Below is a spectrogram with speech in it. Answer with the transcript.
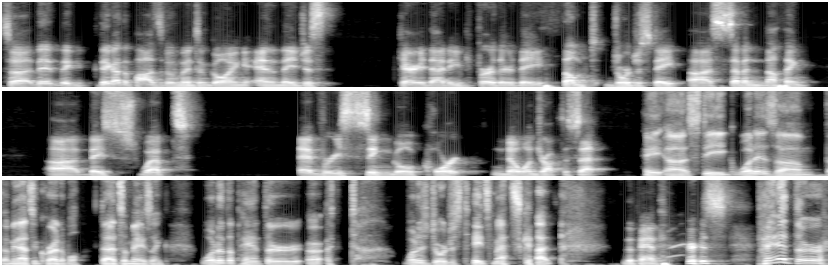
so they they they got the positive momentum going, and they just carried that even further. They thumped Georgia State uh, seven nothing. Uh, they swept every single court. No one dropped a set. Hey, uh, Stieg, what is um? I mean, that's incredible. That's amazing. What are the Panther? Uh, what is Georgia State's mascot? The Panthers. Panther.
